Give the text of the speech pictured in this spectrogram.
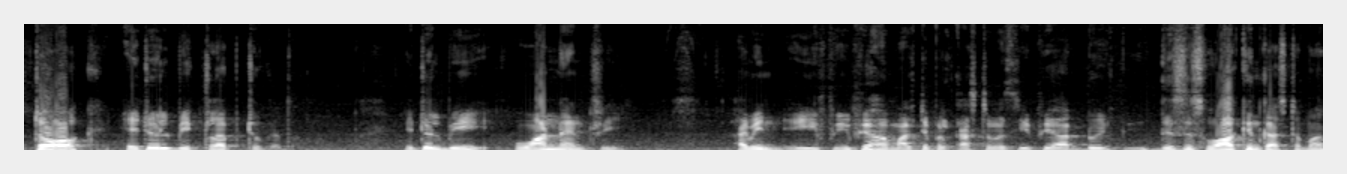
stock it will be clubbed together. It will be one entry. I mean if, if you have multiple customers if you are doing this is walk-in customer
